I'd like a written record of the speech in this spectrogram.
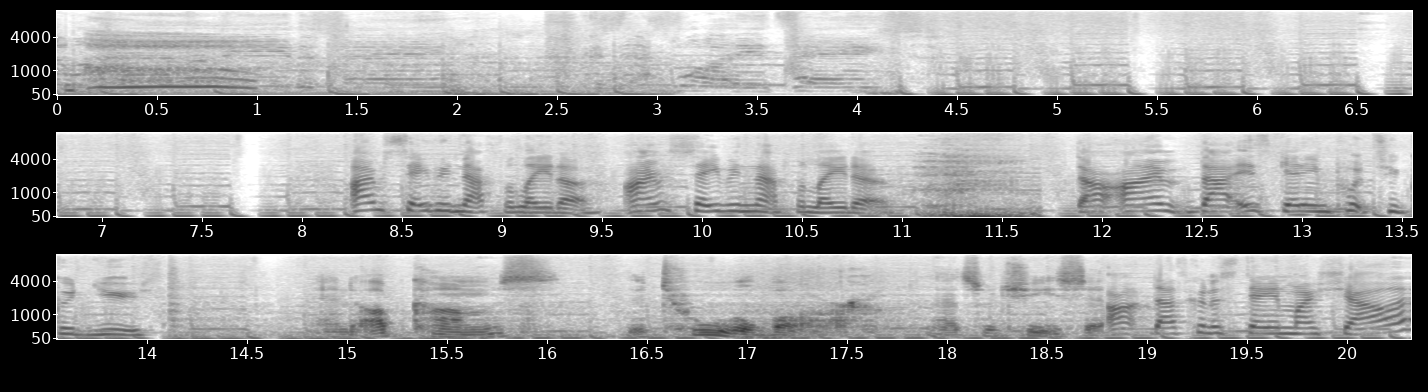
I'm saving that for later. I'm saving that for later. That I'm that is getting put to good use. And up comes the toolbar. That's what she said. Uh, that's gonna stay in my shower.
